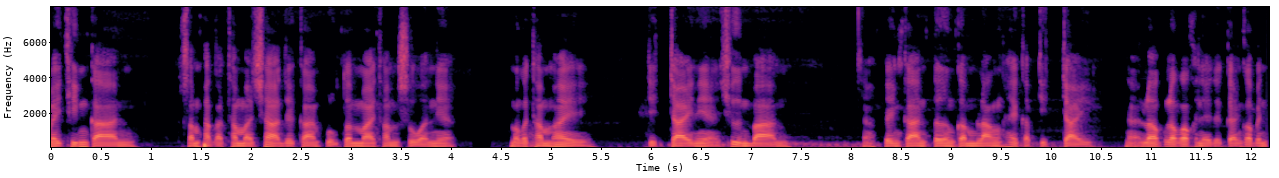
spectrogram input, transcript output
ไม่ทิ้งการ สัมผัสกับธรรมชาติด้วยการปลูกต้นไม้ทำสวนเนี่ยมันก็ทำให้จิตใจเนี่ยชื่นบานนะเป็นการเติมกำลังให้กับจิตใจนะแล้วแล้วก็ขณะเดียวกันก็เป็น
